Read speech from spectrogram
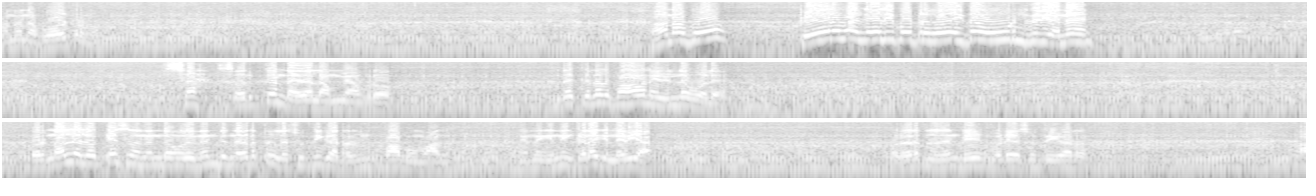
ஆனால் நான் போட்டுறணும். ஆனா ப்ரோ பேரெல்லாம் கேள்விப்பட்டிருக்கோம் இதான் ஊர்னு தெரியானே ச சொர்க்கண்டா இதெல்லாம் அம்மையா ப்ரோ இந்த கிணறு பாவனை இல்லை போல. ஒரு நல்ல லொக்கேஷன் நின்று உங்களுக்கு நின்று இந்த இடத்துல சுற்றி காட்டுறேன்னு பார்ப்போம் வாங்க. என்ன இன்னும் கிடக்கு நிறையா. ஒரு இடத்துல நின்று அப்படியே சுற்றி காட்டுறேன் ஆ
